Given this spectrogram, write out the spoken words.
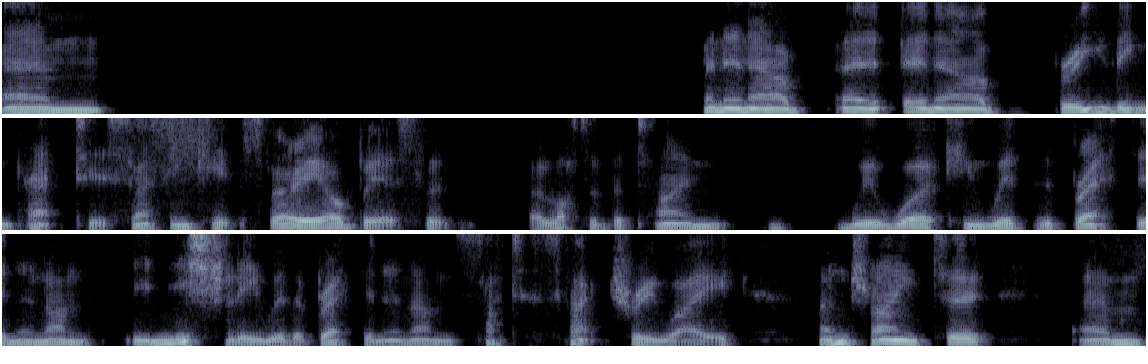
Um, and in our in our breathing practice, I think it's very obvious that a lot of the time we're working with the breath in an un, initially with a breath in an unsatisfactory way and trying to um,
